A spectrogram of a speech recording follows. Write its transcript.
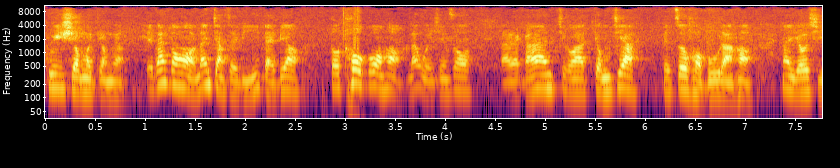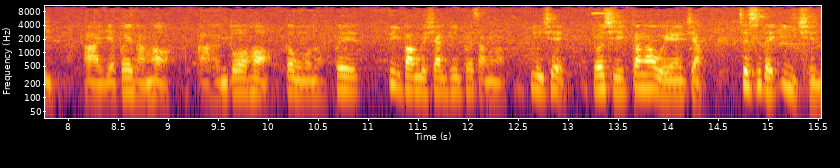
非常的重要。也咱讲哦，咱讲者民意代表都透过哈咱卫生所来来跟咱这个中介来做服务了哈。那尤其啊也非常哈啊很多哈跟我们非地方的乡亲非常密切。尤其刚刚委员讲，这次的疫情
